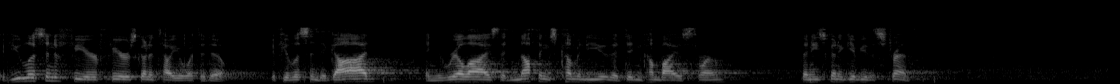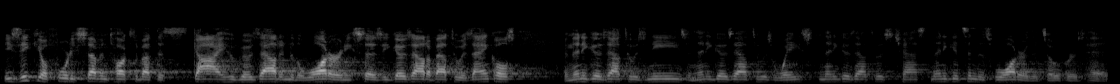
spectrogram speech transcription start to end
If you listen to fear, fear is going to tell you what to do. If you listen to God and you realize that nothing's coming to you that didn't come by his throne, then he's going to give you the strength. Ezekiel 47 talks about this guy who goes out into the water and he says he goes out about to his ankles and then he goes out to his knees, and then he goes out to his waist, and then he goes out to his chest, and then he gets in this water that's over his head.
